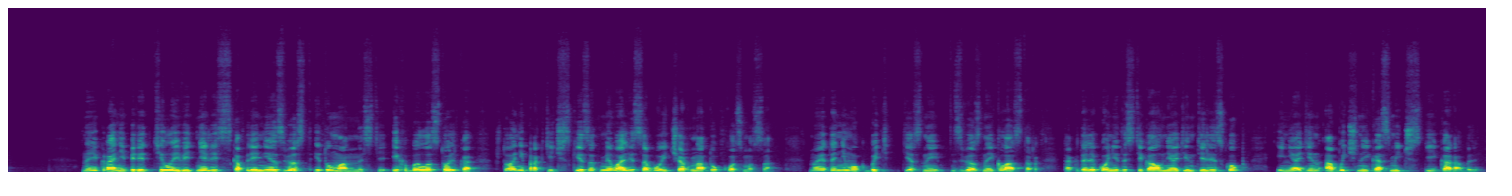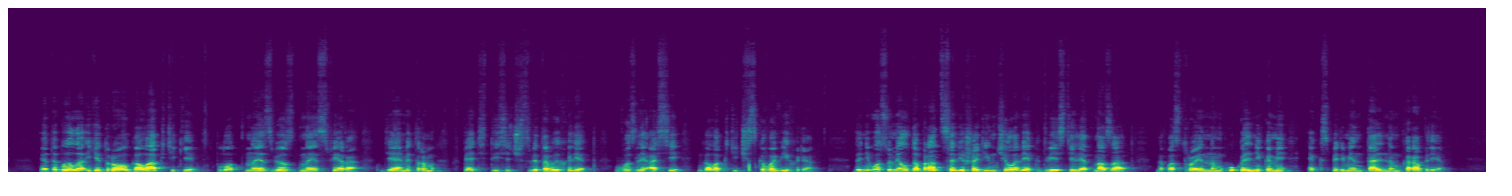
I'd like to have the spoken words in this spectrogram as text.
На экране перед Тилой виднелись скопления звезд и туманности. Их было столько, что они практически затмевали собой черноту космоса. Но это не мог быть тесный звездный кластер – так далеко не достигал ни один телескоп и ни один обычный космический корабль. Это было ядро галактики, плотная звездная сфера диаметром в 5000 световых лет возле оси галактического вихря. До него сумел добраться лишь один человек 200 лет назад на построенном кукольниками экспериментальном корабле.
